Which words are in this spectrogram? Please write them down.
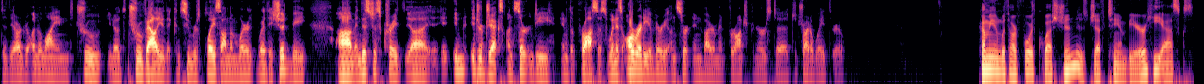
to the underlying true you know true value that consumers place on them where, where they should be. Um, and this just creates uh, interjects uncertainty into the process when it's already a very uncertain environment for entrepreneurs to, to try to wade through. Coming in with our fourth question is jeff tambier he asks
